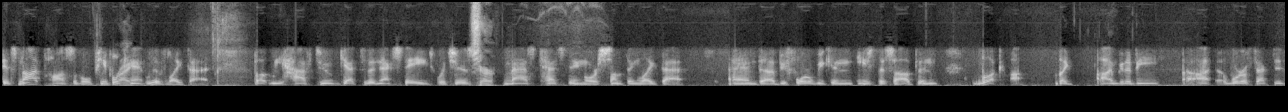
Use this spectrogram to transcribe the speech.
it's not possible. People Right. can't live like that. But we have to get to the next stage, which is Sure. mass testing or something like that. And uh, before we can ease this up, and look, uh, like I'm going to be, uh, I, we're affected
